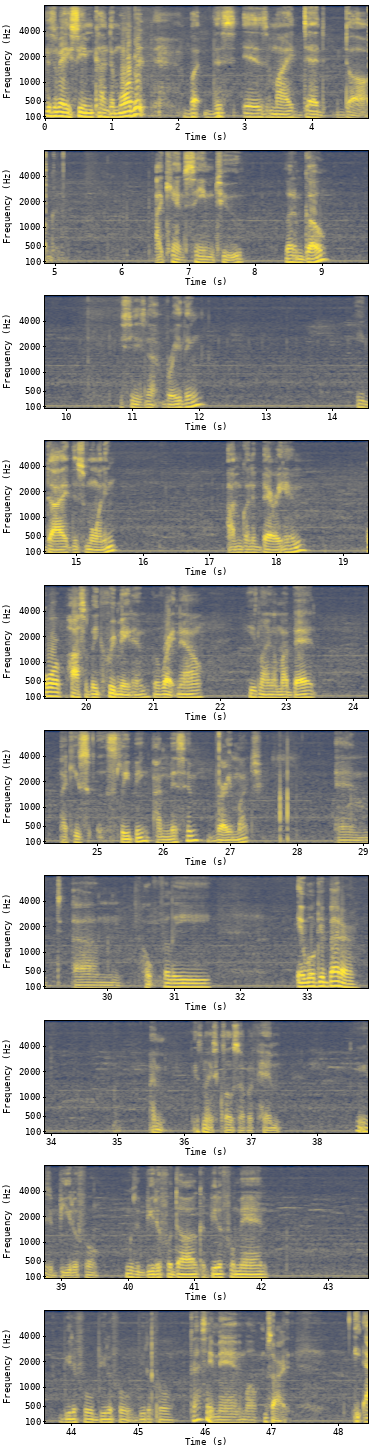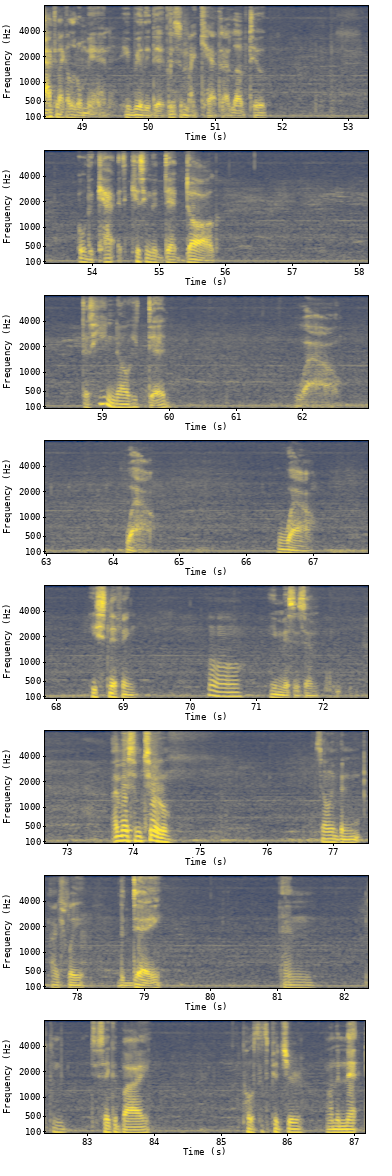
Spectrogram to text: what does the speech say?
This may seem kind of morbid, but this is my dead dog. I can't seem to let him go. You see, he's not breathing. He died this morning. I'm going to bury him or possibly cremate him, but right now he's lying on my bed like he's sleeping. I miss him very much. Um, hopefully it will get better. I'm it's a nice close up of him. He's beautiful. He was a beautiful dog, a beautiful man. Beautiful, beautiful, beautiful. Did I say man? Well, I'm sorry. He acted like a little man. He really did. This is my cat that I love too. Oh, the cat is kissing the dead dog. Does he know he's dead? Wow. Wow. Wow. He's sniffing. Oh, he misses him. I miss him too. It's only been actually the day. And to say goodbye, post this picture on the net.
